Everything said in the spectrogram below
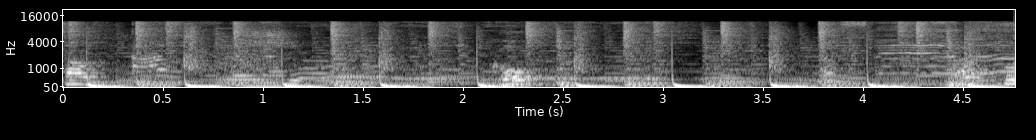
3、4、5。ラスト。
